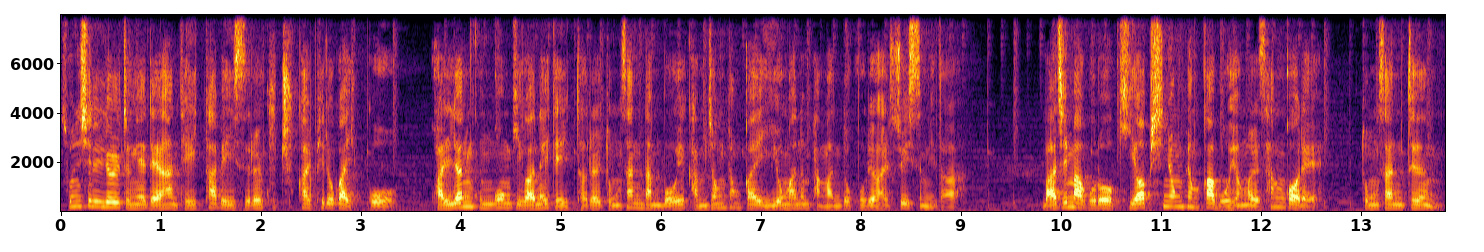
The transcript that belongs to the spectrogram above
손실률 등에 대한 데이터베이스를 구축할 필요가 있고 관련 공공기관의 데이터를 동산담보의 감정평가에 이용하는 방안도 고려할 수 있습니다. 마지막으로 기업 신용평가 모형을 상거래, 동산 등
